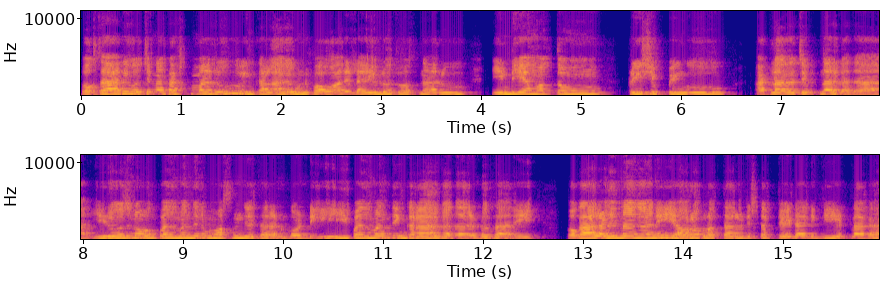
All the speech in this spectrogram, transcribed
ఒకసారి వచ్చిన కస్టమర్ ఇంకా అలాగే ఉండిపోవాలి. లైవ్లో చూస్తున్నారు ఇండియా మొత్తం ఫ్రీ షిప్పింగు అట్లాగా చెప్తున్నారు కదా. ఈ రోజున ఒక పది మందిని మోసం చేశారనుకోండి ఈ పది మంది ఇంకా రారు కదా రెండోసారి. ఒకవేళ అడిగినా కానీ ఎవరో ఒకరు వస్తారు డిస్టర్బ్ చేయడానికి ఇట్లాగా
